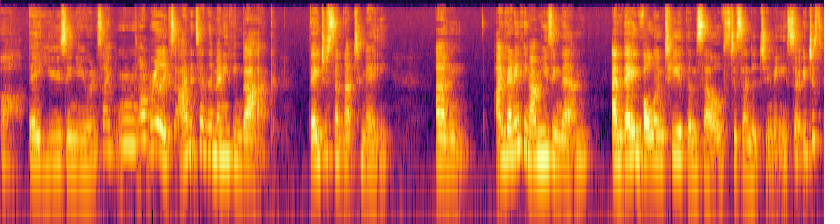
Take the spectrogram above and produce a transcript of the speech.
oh, they're using you. And it's like, mm, not really, because I didn't send them anything back. They just sent that to me. And if anything, I'm using them. And they volunteered themselves to send it to me. So it just,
